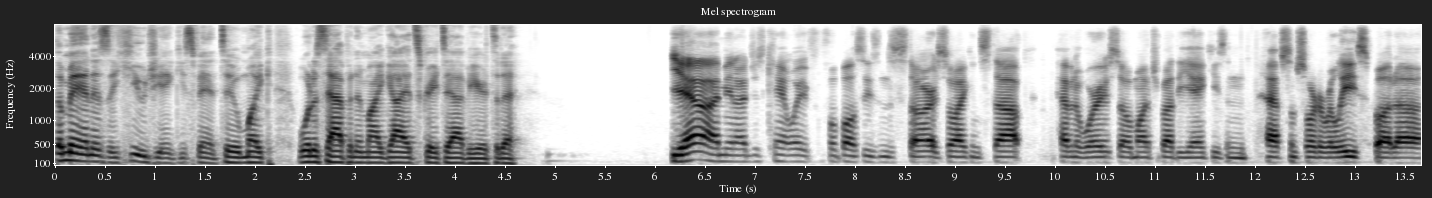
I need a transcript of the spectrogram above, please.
the man is a huge Yankees fan too. Mike, what is happening, my guy? It's great to have you here today. Yeah, I mean, I just can't wait for football season to start so I can stop having to worry so much about the Yankees and have some sort of release. But uh,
